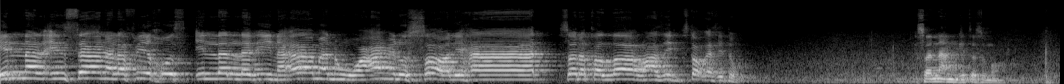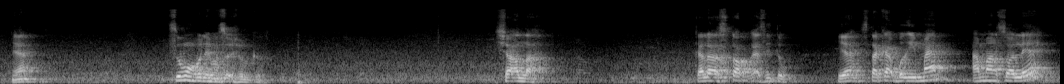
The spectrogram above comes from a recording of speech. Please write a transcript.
Innal insana lafi khus illa alladhina amanu wa amilus solihat. Sadaqallahu azim. Stop kat situ. Senang kita semua. Ya. Semua boleh masuk syurga InsyaAllah Kalau stop kat situ ya. Setakat beriman amal soleh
